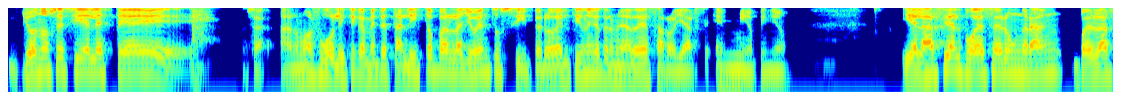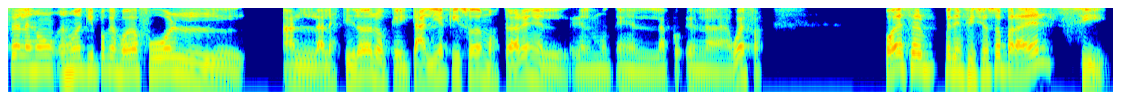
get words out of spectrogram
Yo no sé si él esté, o sea, a lo mejor futbolísticamente está listo para la Juventus, sí, pero él tiene que terminar de desarrollarse, en mi opinión. Y el Arsenal puede ser un gran, pues el Arsenal es un, es un equipo que juega fútbol al, al, estilo de lo que Italia quiso demostrar en, el, en, el, en, en la UEFA. ¿Puede ser beneficioso para él? Sí,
